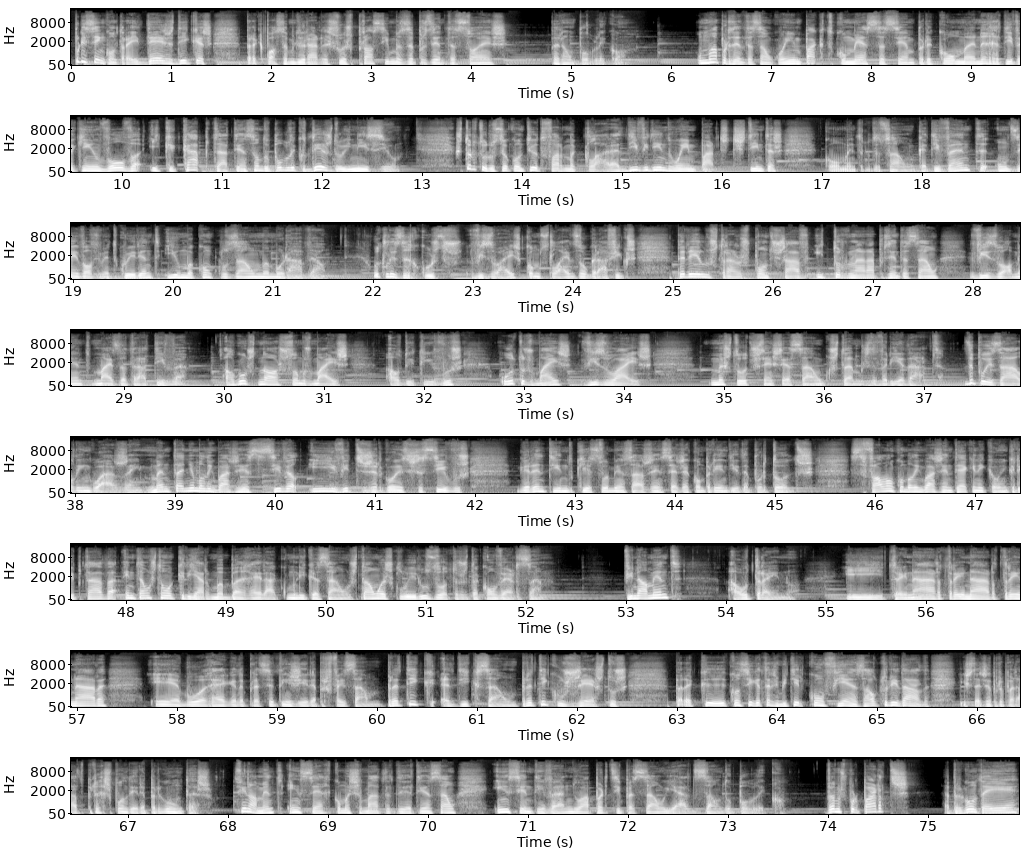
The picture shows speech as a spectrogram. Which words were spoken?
Por isso encontrei 10 dicas para que possa melhorar as suas próximas apresentações para um público. Uma apresentação com impacto começa sempre com uma narrativa que envolva e que capte a atenção do público desde o início. Estrutura o seu conteúdo de forma clara, dividindo-o em partes distintas, com uma introdução cativante, um desenvolvimento coerente e uma conclusão memorável. Utilize recursos visuais, como slides ou gráficos, para ilustrar os pontos-chave e tornar a apresentação visualmente mais atrativa. Alguns de nós somos mais auditivos, outros mais visuais mas todos, sem exceção, gostamos de variedade. Depois há a linguagem. Mantenha uma linguagem acessível e evite jargões excessivos, garantindo que a sua mensagem seja compreendida por todos. Se falam com uma linguagem técnica ou encriptada, então estão a criar uma barreira à comunicação, estão a excluir os outros da conversa. Finalmente, há o treino. E treinar, treinar, treinar é a boa regra para se atingir a perfeição. Pratique a dicção, pratique os gestos para que consiga transmitir confiança, autoridade e esteja preparado para responder a perguntas. Finalmente, encerre com uma chamada de atenção, incentivando a participação e a adesão do público. Vamos por partes? A pergunta é:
